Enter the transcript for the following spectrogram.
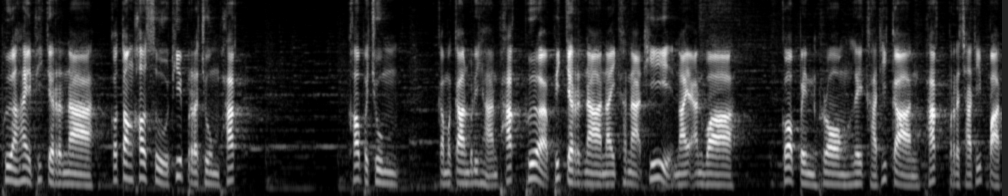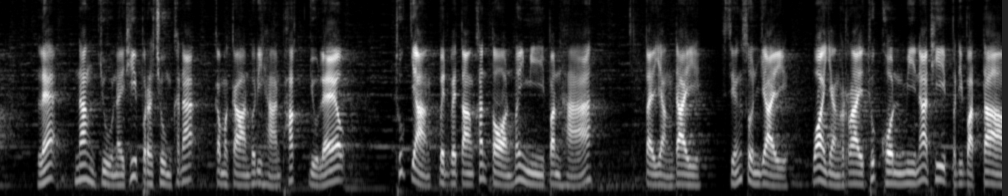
เพื่อให้พิจารณาก็ต้องเข้าสู่ที่ประชุมพักเข้าประชุม กรรมการบริหารพักเพื่อพิจารณาในขณะที่นายอันวา ก็เป็นรองเลขาธิการพักประชาธิปัตย์และนั่งอยู่ในที่ประชุมคณะกรรมการบริหารพักอยู่แล้ว ทุกอย่างเป็นไปตามขั้นตอนไม่มีปัญหา แต่อย่างใดเสียงส่วนใหญ่ว่าอย่างไรทุกคนมีหน้าที่ปฏิบัติตาม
